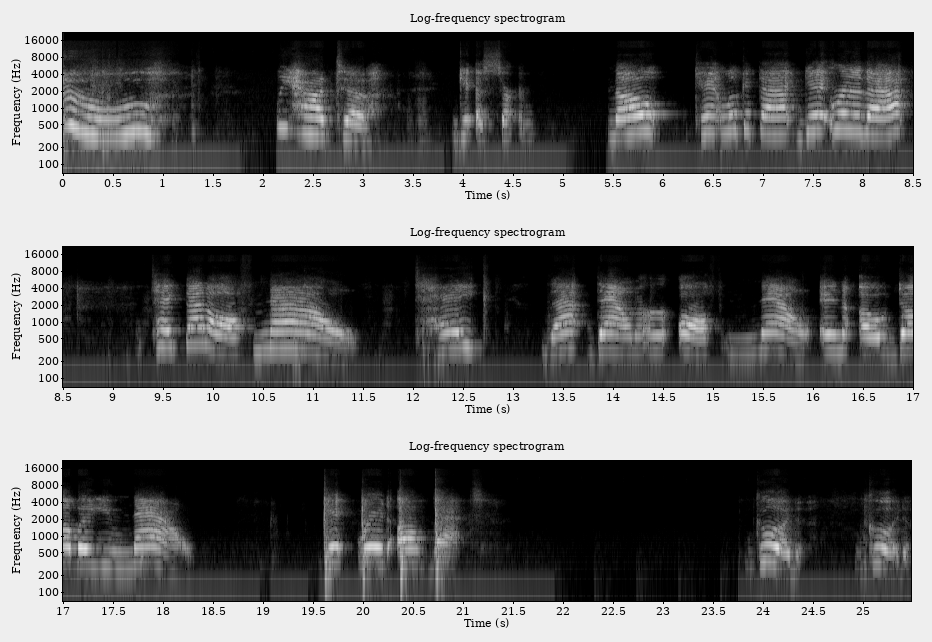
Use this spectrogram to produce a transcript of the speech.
Ooh, we had to get a certain. No, can't look at that. Get rid of that. Take that off now. Take that down or off now. N O W now. Get rid of that. Good. Good.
